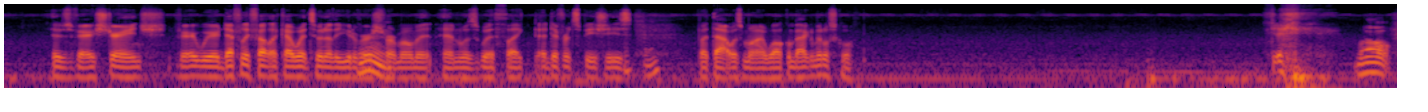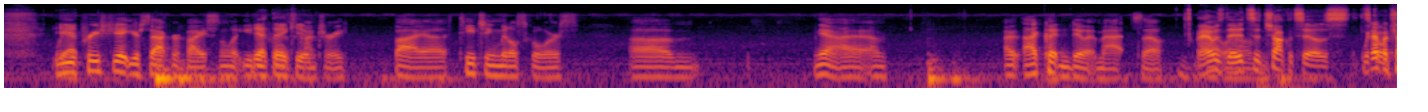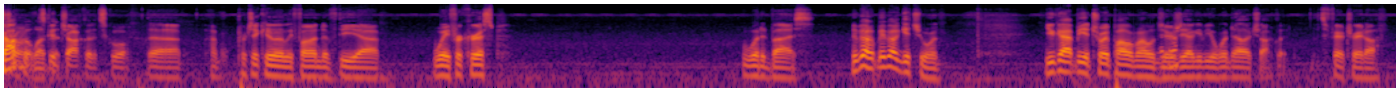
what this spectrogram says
it was very strange, very weird. Definitely felt like I went to another universe Mm. for a moment and was with like a different species. Okay. But that was my welcome back to middle school. Well, we Yeah. appreciate your sacrifice and what you do Yeah, for thank this you. country by uh, teaching middle schoolers. Um, yeah, I, I I couldn't do it, Matt. So I was That, it's a um, chocolate sales. It's what type of chocolate strong. was It's good chocolate at school. The, I'm particularly fond of the uh, wafer crisp. Would advise. Maybe I'll, maybe I'll get you one. You got me a Troy Polamalu Okay. jersey. I'll give you a one dollar chocolate. That's a fair trade off.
